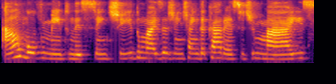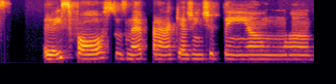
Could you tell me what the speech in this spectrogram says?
Há um movimento nesse sentido, mas a gente ainda carece de mais é, esforços, né, para que a gente tenha uma,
